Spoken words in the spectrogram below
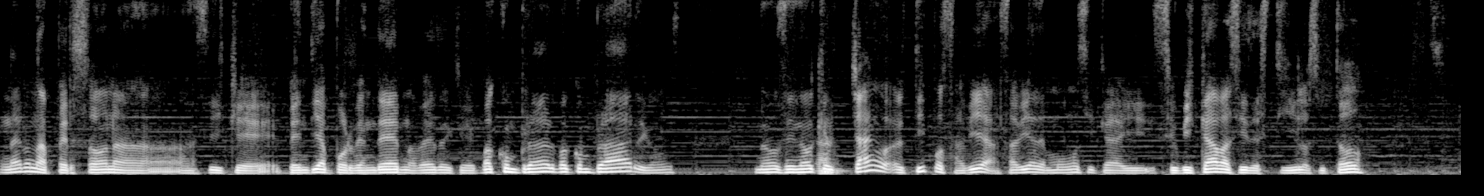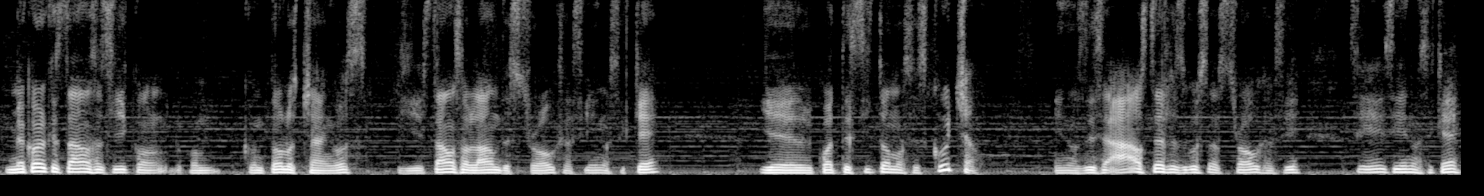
no era una persona así que vendía por vender, ¿no ves? De que va a comprar, va a comprar, digamos. No, sino que el chango, el tipo sabía, sabía de música y se ubicaba así de estilos y todo. Y me acuerdo que estábamos así con, con, con todos los changos y estábamos hablando de strokes, así, no sé qué. Y el cuatecito nos escucha y nos dice, ah, a ustedes les gusta strokes, así. Sí, sí, no sé qué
